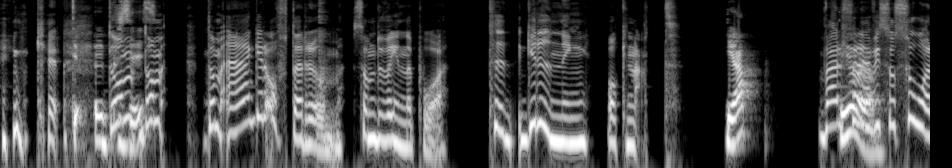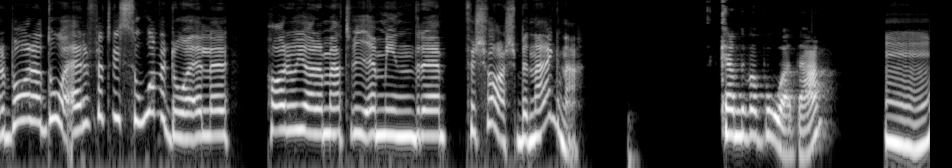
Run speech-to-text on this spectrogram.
enkelt. De, de, de äger ofta rum, som du var inne på, tid, gryning och natt. Ja. Varför är vi så sårbara då? Är det för att vi sover då, eller har det att göra med att vi är mindre försvarsbenägna? Kan det vara båda? Mm.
